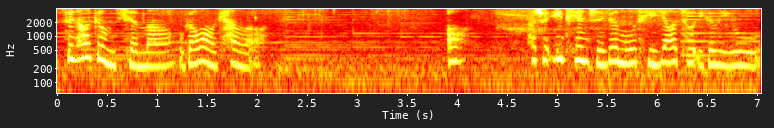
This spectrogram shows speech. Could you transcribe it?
所以他要给我们钱吗？我刚忘了看了。哦，他说一天只能跟母体要求一个礼物。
